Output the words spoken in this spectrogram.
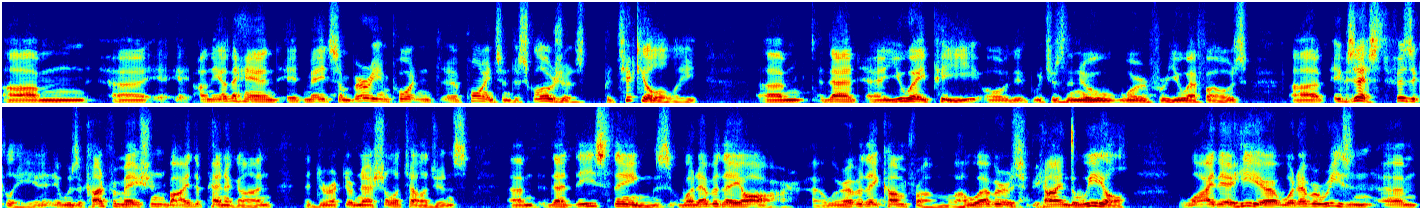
um, uh, it- on the other hand, it made some very important uh, points and disclosures, particularly um, that uh, UAP, or the, which is the new word for UFOs, uh, exist physically. It, it was a confirmation by the Pentagon, the Director of National Intelligence, um, that these things, whatever they are, uh, wherever they come from, whoever is behind the wheel, why they're here, whatever reason, um,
